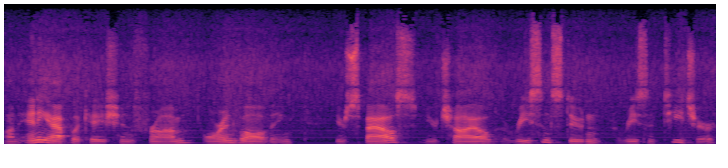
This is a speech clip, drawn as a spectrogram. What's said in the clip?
on any application from or involving your spouse, your child, a recent student, a recent teacher,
